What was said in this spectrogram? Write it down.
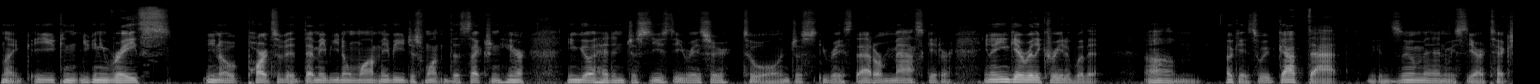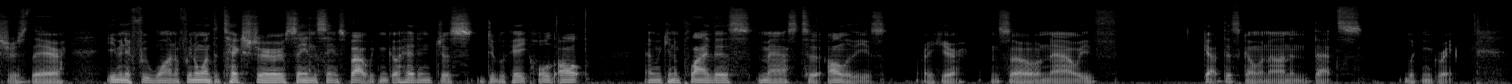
like you can you can erase you know parts of it that maybe you don't want. Maybe you just want this section here. You can go ahead and just use the eraser tool and just erase that or mask it or you know you can get really creative with it. Um, okay so we've got that. We can zoom in. We see our textures there. Even if we want if we don't want the texture say in the same spot we can go ahead and just duplicate hold alt and we can apply this mask to all of these right here. And so now we've got this going on, and that's looking great.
